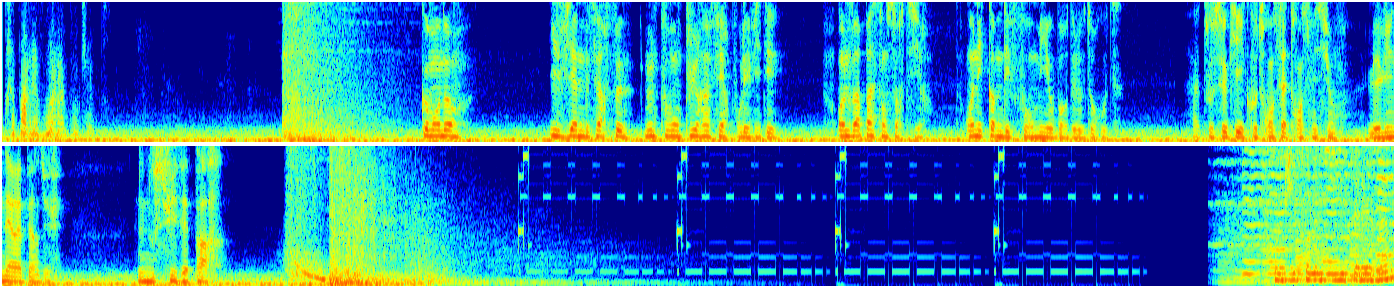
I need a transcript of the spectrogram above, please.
Préparez-vous à la conquête. Commandant Ils viennent de faire feu. Nous ne pouvons plus rien faire pour l'éviter. On ne va pas s'en sortir. On est comme des fourmis au bord de l'autoroute. À tous ceux qui écouteront cette transmission, le lunaire est perdu. Ne nous suivez pas. Produit pour le Digital Event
